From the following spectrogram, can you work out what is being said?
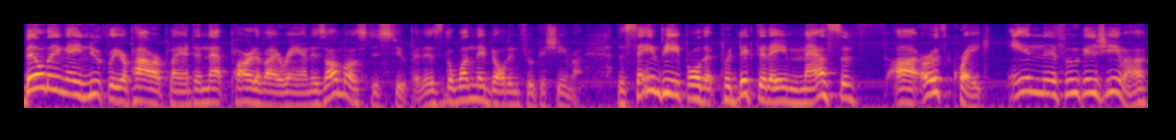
Building a nuclear power plant in that part of Iran is almost as stupid as the one they built in Fukushima. The same people that predicted a massive uh, earthquake in Fukushima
